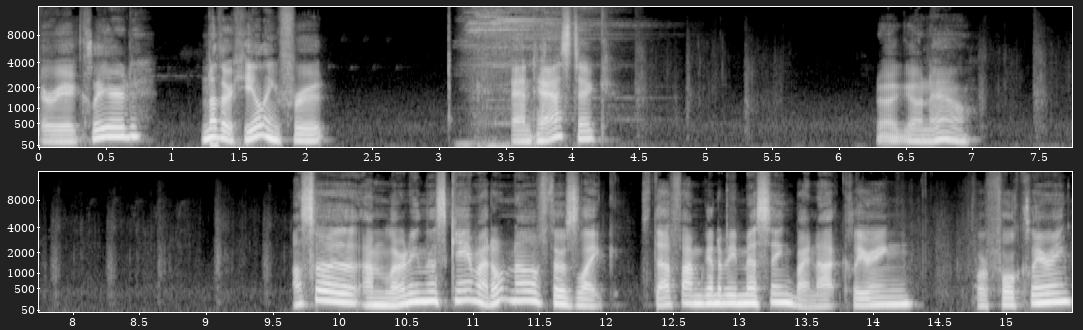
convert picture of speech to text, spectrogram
Area cleared. Another healing fruit. Fantastic. Where do I go now? Also, I'm learning this game. I don't know if there's like stuff I'm going to be missing by not clearing or full clearing.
